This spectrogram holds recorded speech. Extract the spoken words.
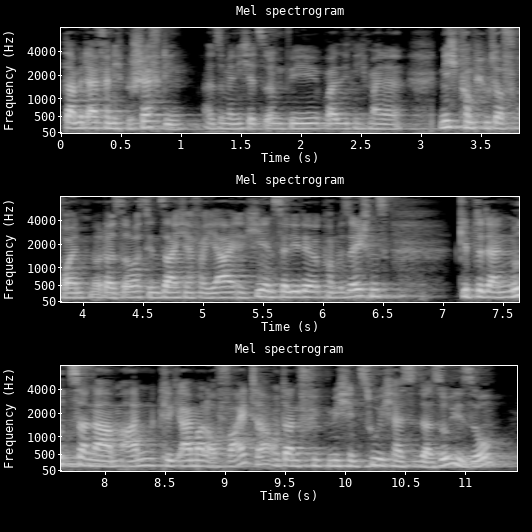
damit einfach nicht beschäftigen. Also wenn ich jetzt irgendwie, weiß ich nicht, meine Nicht-Computer-Freunden oder sowas, den sage ich einfach, ja, hier installiert er Conversations, gib dir deinen Nutzernamen an, klick einmal auf Weiter und dann fügt mich hinzu, ich heiße da sowieso.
